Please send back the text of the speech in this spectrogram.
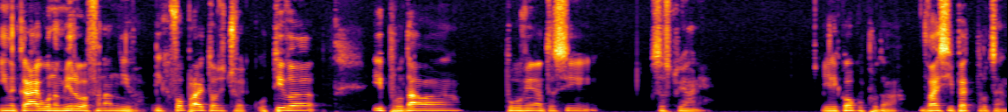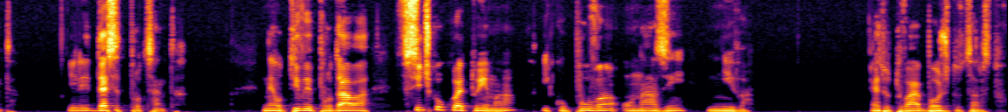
И накрая го намира в една нива. И какво прави този човек? Отива и продава половината си състояние. Или колко продава? 25%. Или 10%. Не отива и продава всичко, което има и купува онази нива. Ето това е Божието царство.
